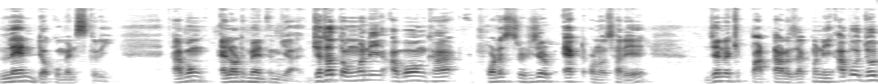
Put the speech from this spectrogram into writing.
ল্যান্ড ডকুমেন্টস করি এবং অ্যালটমেন্ট ইয়া যেটা তংমানি আবো অংখা ফরেস্ট রিজার্ভ অ্যাক্ট অনুসারে যে নাকি পাট্টার যাক মানে আবো যত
